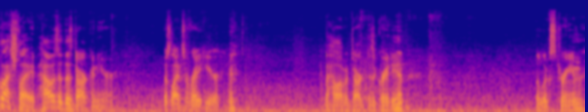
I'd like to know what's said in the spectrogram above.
Flashlight! How is it this dark in here? Those lights are right here. the hell of a darkness gradient. A little extreme.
